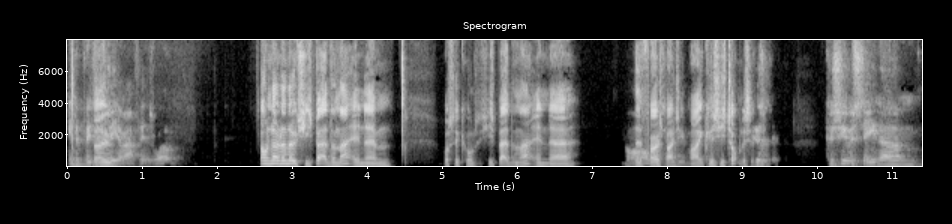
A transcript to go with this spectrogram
In the Princess So- Leia outfit as well. Oh no, no, no, she's better than that in um, what's it called? She's better than that in uh, Oh, the first okay. Magic Mike because she's topless in Because because she was seen, um,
